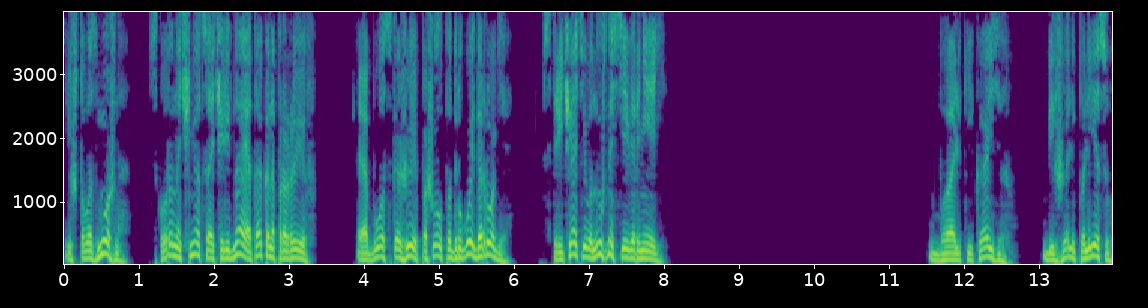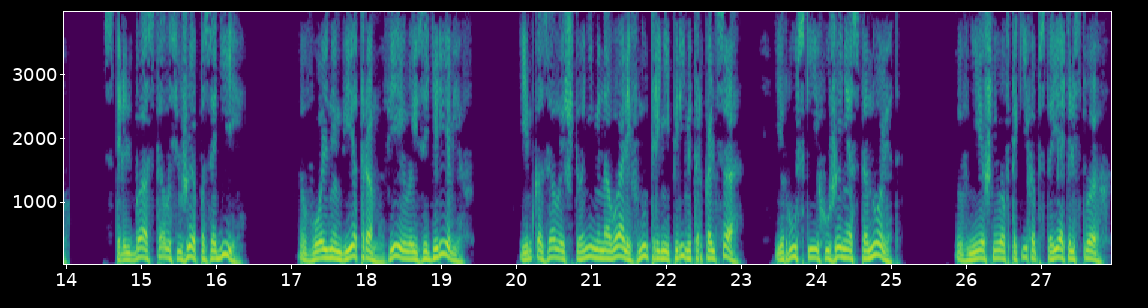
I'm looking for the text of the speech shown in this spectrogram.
и что, возможно, скоро начнется очередная атака на прорыв. А босс, скажи, пошел по другой дороге. Встречать его нужно северней. Бальк и Кайзер бежали по лесу. Стрельба осталась уже позади. Вольным ветром веяло из-за деревьев. Им казалось, что они миновали внутренний периметр кольца, и русские их уже не остановят. Внешнего в таких обстоятельствах,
